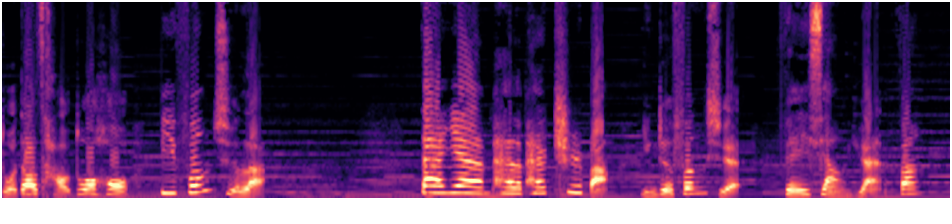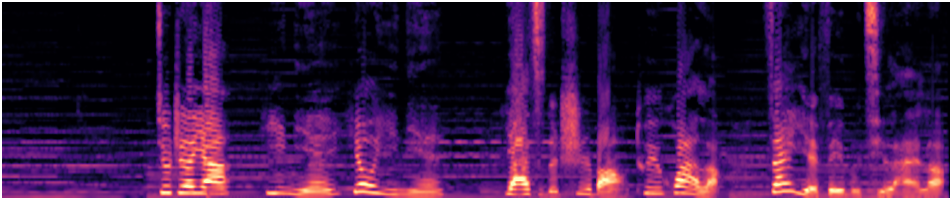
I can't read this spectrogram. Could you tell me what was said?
躲到草垛后避风去了。大雁拍了拍翅膀，迎着风雪飞向远方。就这样，一年又一年，鸭子的翅膀退化了，再也飞不起来了。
